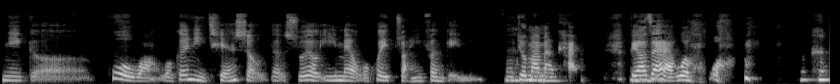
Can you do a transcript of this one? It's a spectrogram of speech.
那个过往我跟你前手的所有 email，我会转一份给你，你就慢慢看，嗯、不要再来问我，嗯、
